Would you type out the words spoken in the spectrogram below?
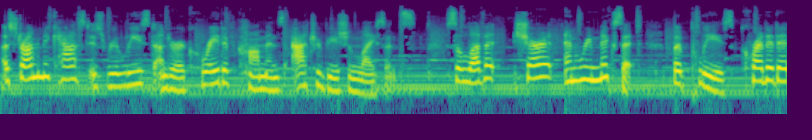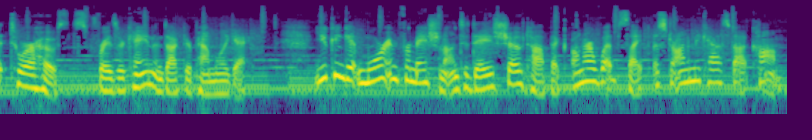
Astronomy Cast is released under a Creative Commons Attribution license. So love it, share it, and remix it. But please credit it to our hosts, Fraser Cain and Dr. Pamela Gay. You can get more information on today's show topic on our website, astronomycast.com.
